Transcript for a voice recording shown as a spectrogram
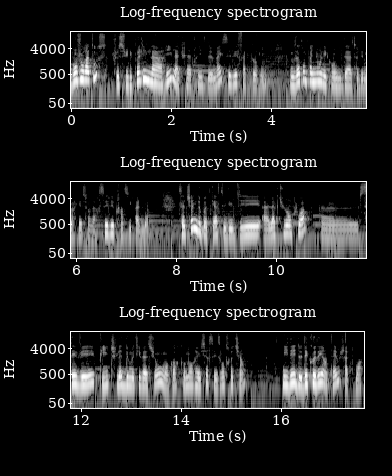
Bonjour à tous, je suis Pauline Lahari, la créatrice de MyCV Factory. Nous accompagnons les candidats à se démarquer sur leur CV principalement. Cette chaîne de podcast est dédiée à l'actu emploi, euh, CV, pitch, lettre de motivation ou encore comment réussir ses entretiens. L'idée est de décoder un thème chaque mois,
